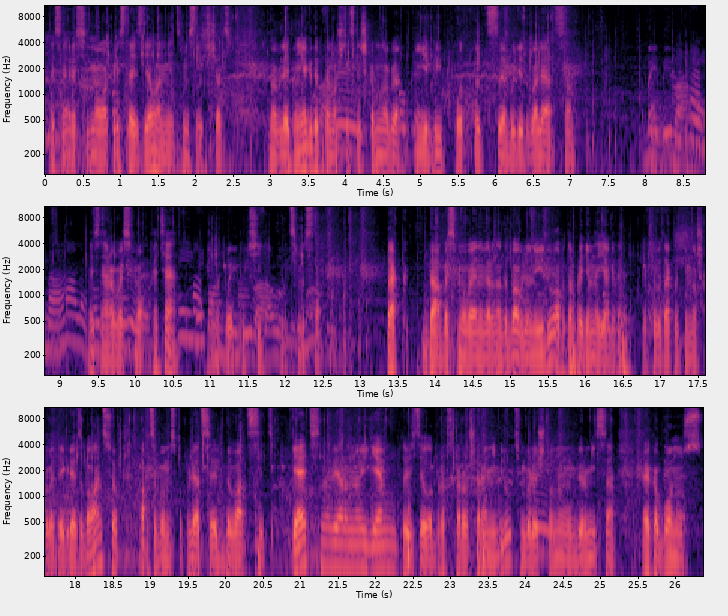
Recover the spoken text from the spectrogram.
Давайте, наверное, седьмого креста сделаем. Нет смысла сейчас добавлять ягоды, потому что слишком много еды под ТЦ будет валяться. Давайте, наверное, восьмого. Хотя, на полпути. Нет смысла. Так, да, восьмого я, наверное, добавлю на еду, а потом пойдем на ягоды. Как-то вот так вот немножко в этой игре забалансирую. Апаться будем с популяцией 25, наверное, То есть сделаю просто хороший ранний build, тем более, что, ну, у Бермиса eco бонус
